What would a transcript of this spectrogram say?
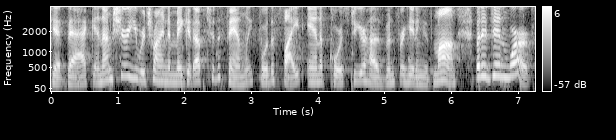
get back. And I'm sure you were trying to make it up to the family for the fight, and of course to your husband for hitting his mom. But it didn't work.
